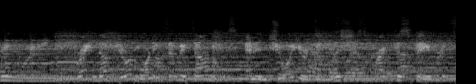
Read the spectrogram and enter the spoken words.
Every morning. Brighten up your mornings at McDonald's and enjoy your delicious breakfast favorites.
